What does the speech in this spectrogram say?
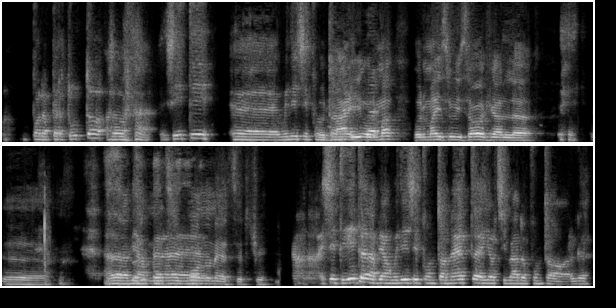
un po' dappertutto. I siti, eh, Ormai, ormai, ormai, sui social eh, allora abbiamo, non si può non esserci. No, I siti internet abbiamo widisi.net e iocivado.org.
